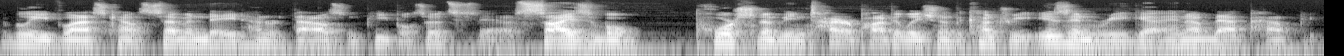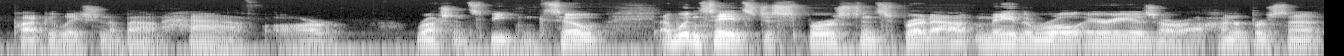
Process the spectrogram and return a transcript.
I believe last count seven to 800,000 people. So it's a sizable portion of the entire population of the country is in Riga. And of that pop- population, about half are Russian speaking. So I wouldn't say it's dispersed and spread out. Many of the rural areas are 100%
